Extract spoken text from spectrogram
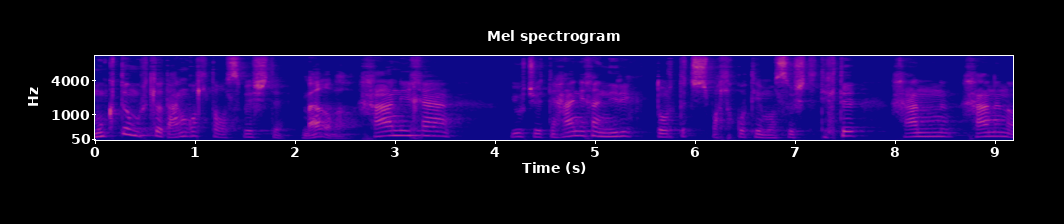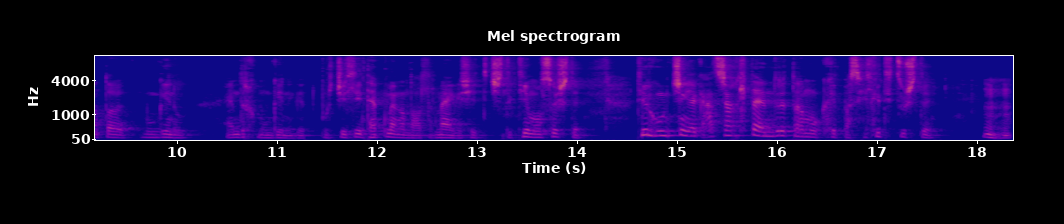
Мөнгөтэй мөртлөө дарангуултаа улс биш үү? Бага бага. Хааныхаа юу ч үгүй хааныхаа нэрийг дурдж болохгүй тийм улс шүү дээ. Тэгтээ хаан хаан нь одоо мөнгөний амьдрах мөнгөний ингээд бүр жилийн 50 сая доллар маяг шидчихдэг тийм улс шүү дээ. Тэр хүн чинь яг аз жаргалтай амьдраад байгаа мүү гэхэд бас хэлэхэд хэцүү шүү дээ. Аа.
